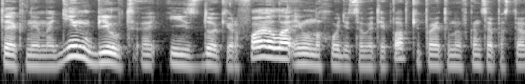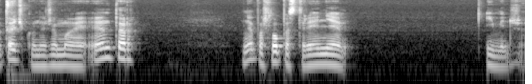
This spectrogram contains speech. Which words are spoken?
тег name 1, build из докер файла, и он находится в этой папке, поэтому я в конце поставил точку, нажимаю Enter, у меня пошло построение имиджа.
